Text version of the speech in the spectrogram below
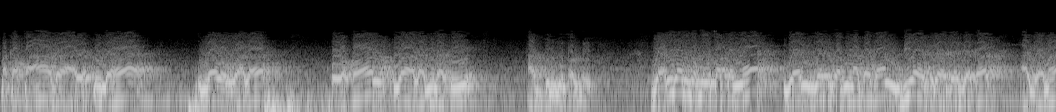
Maka fa'ada ayatulaha illa wa wala wa qal wa ala milati Abdul Muttalib. Dia enggan untuk mengucapkannya dan dia tetap mengatakan dia berada di atas agama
